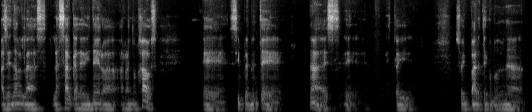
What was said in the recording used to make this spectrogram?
a llenar las, las arcas de dinero a, Random House. Eh, simplemente, nada, es, estoy, soy parte como de una,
